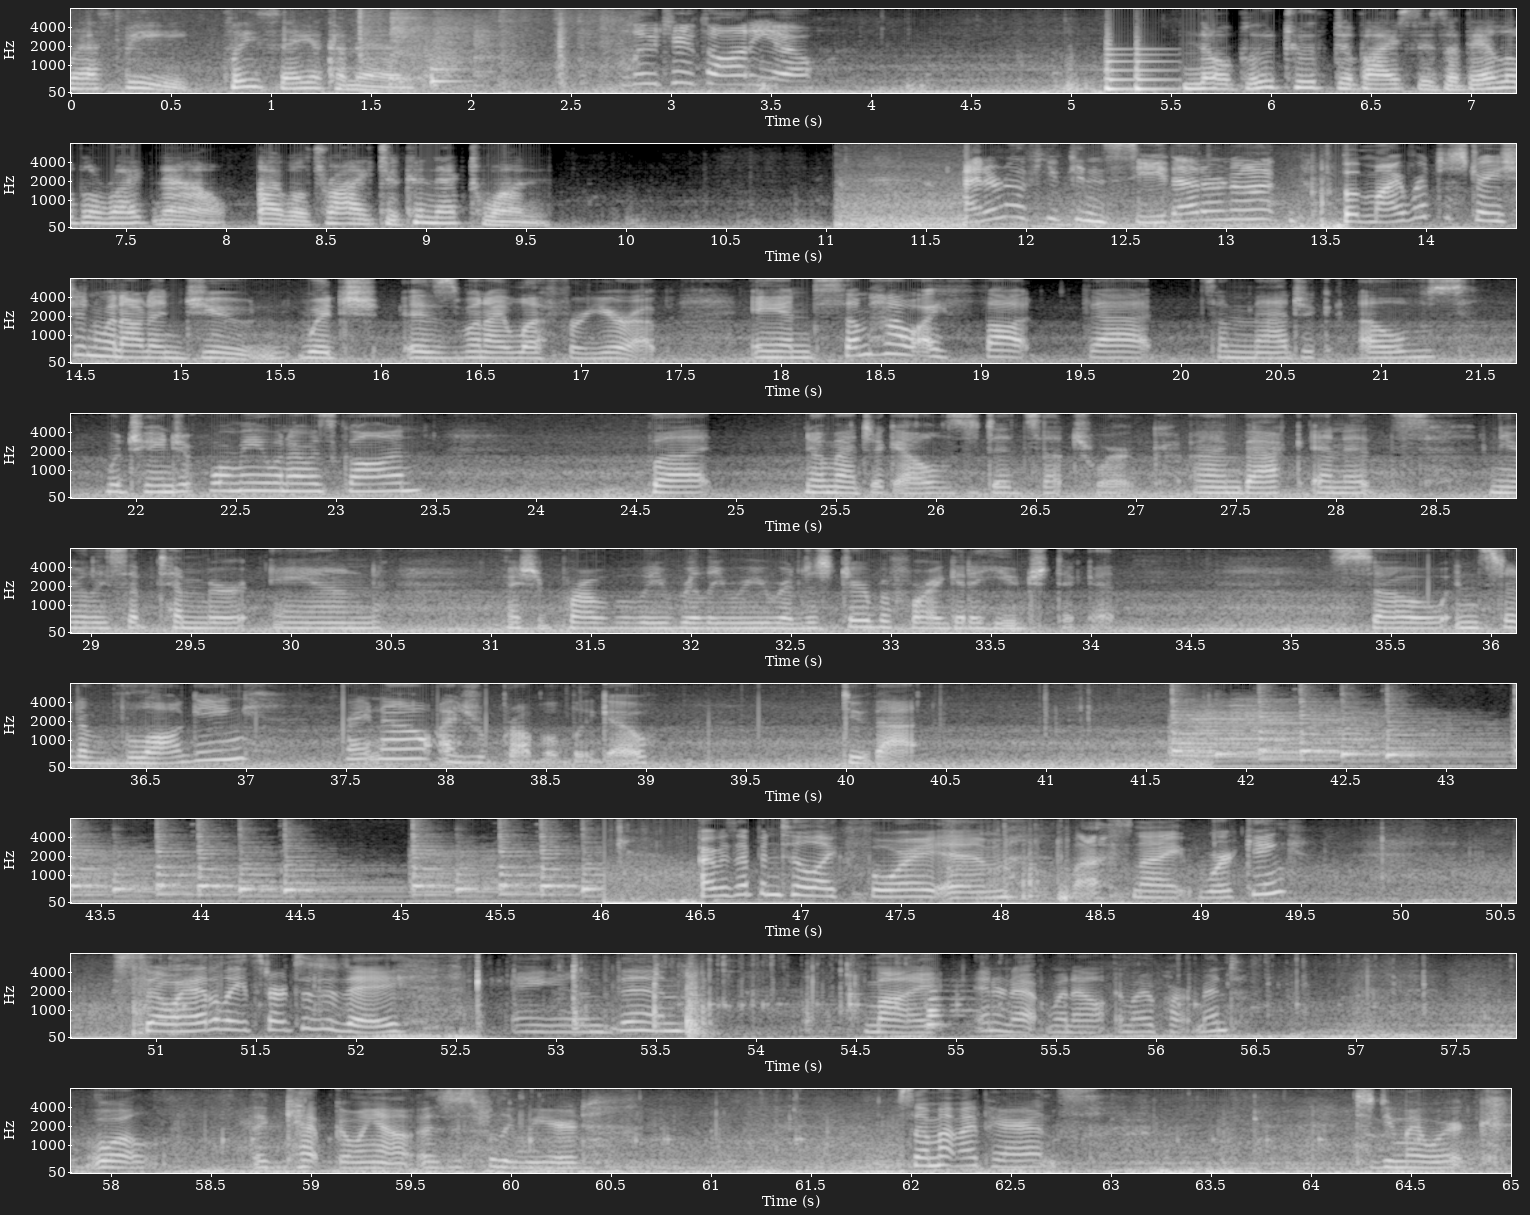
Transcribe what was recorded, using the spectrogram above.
USB. Please say a command. Bluetooth audio. No Bluetooth device is available right now. I will try to connect one. I don't know if you can see that or not, but my registration went out in June, which is when I left for Europe. And somehow I thought that some magic elves would change it for me when I was gone. But no magic elves did such work. I'm back and it's nearly September and I should probably really re-register before I get a huge ticket. So instead of vlogging right now, I should probably go do that. I was up until like 4 a.m. last night working. So I had a late start to today and then my internet went out in my apartment. Well, it kept going out. It was just really weird. So I'm at my parents' to do my work.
